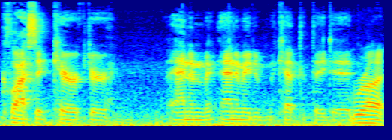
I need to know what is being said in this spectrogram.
classic character anim- animated maquette that they did. Right,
